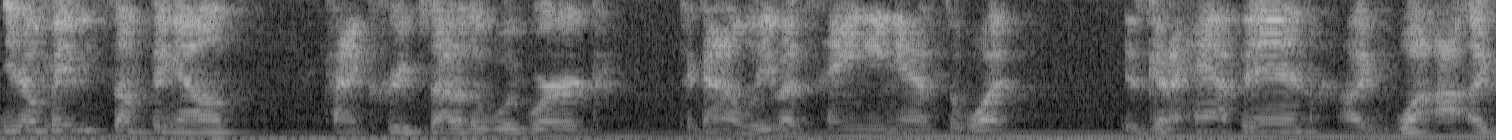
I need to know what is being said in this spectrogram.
you know, maybe something else kind of creeps out of the woodwork to kind of leave us hanging as to what is going to happen. Like what, like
